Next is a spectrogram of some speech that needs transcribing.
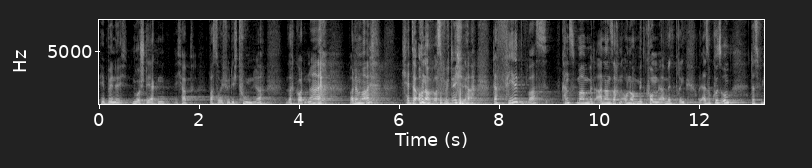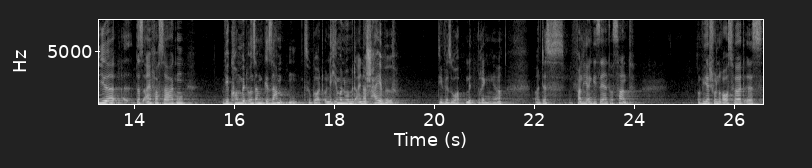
hier bin ich, nur Stärken, ich habe, was soll ich für dich tun? Ja? Sagt Gott, na, warte mal, ich hätte auch noch was für dich. Ja? Da fehlt was, kannst du mal mit anderen Sachen auch noch mitkommen, ja, mitbringen. Also kurzum, dass wir das einfach sagen, wir kommen mit unserem Gesamten zu Gott und nicht immer nur mit einer Scheibe, die wir so mitbringen. Ja? Und das fand ich eigentlich sehr interessant. Und wie ihr schon raushört, ist,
